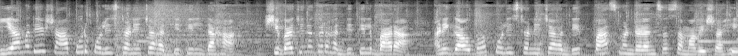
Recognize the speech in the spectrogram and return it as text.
यामध्ये शहापूर पोलीस ठाण्याच्या हद्दीतील दहा शिवाजीनगर हद्दीतील बारा आणि गावभाग पोलीस ठाण्याच्या हद्दीत पाच मंडळांचा समावेश आहे.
